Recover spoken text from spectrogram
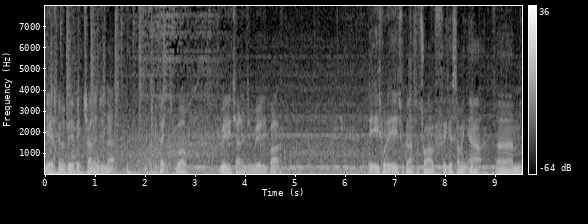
yeah, it's going to be a bit challenging that. Effect, well, really challenging really, but it is what it is. We're going to have to try and figure something out. Um,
